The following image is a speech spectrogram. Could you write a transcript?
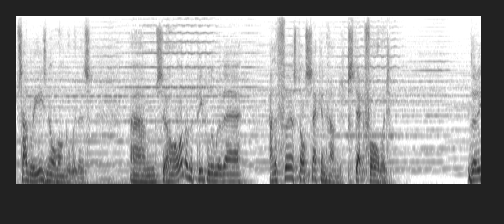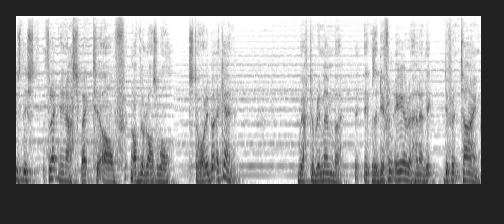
Sadly, he's no longer with us. Um, so a lot of the people who were there, are the first or second hand, step forward. There is this threatening aspect of, of the Roswell story, but again, we have to remember it, it was a different era and a different time.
